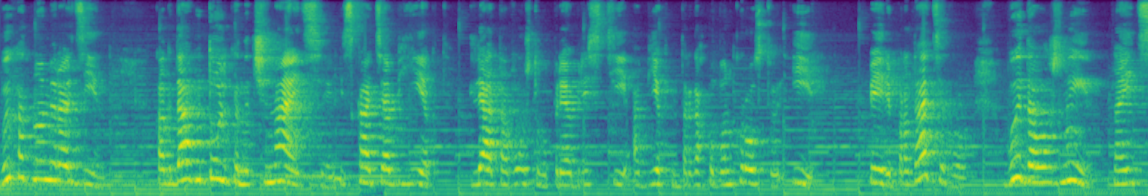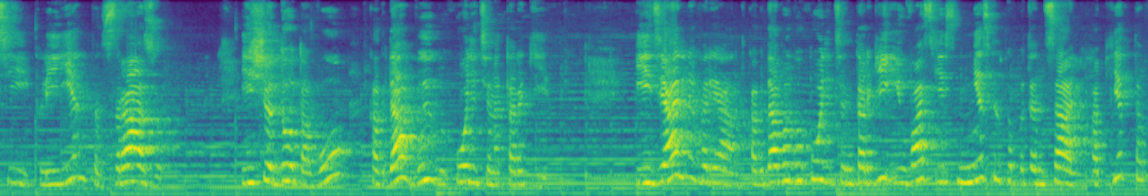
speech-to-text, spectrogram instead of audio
Выход номер один. Когда вы только начинаете искать объект, для того, чтобы приобрести объект на торгах по банкротству и перепродать его, вы должны найти клиента сразу, еще до того, когда вы выходите на торги. И идеальный вариант, когда вы выходите на торги и у вас есть несколько потенциальных объектов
